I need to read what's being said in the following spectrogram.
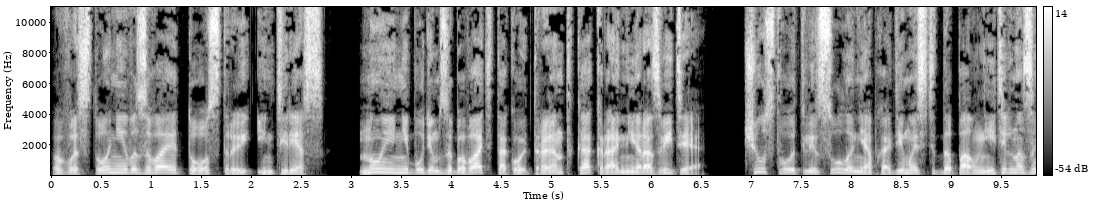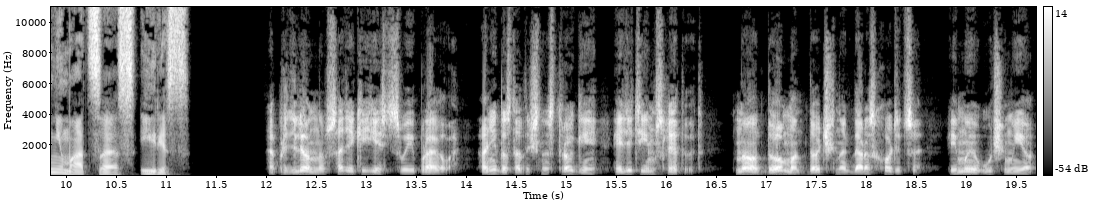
в Эстонии вызывает острый интерес. Ну и не будем забывать такой тренд, как раннее развитие. Чувствует ли Сула необходимость дополнительно заниматься с Ирис? Определенно, в садике есть свои правила. Они достаточно строгие, и дети им следуют. Но дома дочь иногда расходится, и мы учим ее,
